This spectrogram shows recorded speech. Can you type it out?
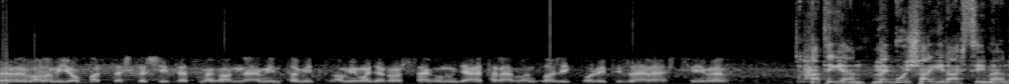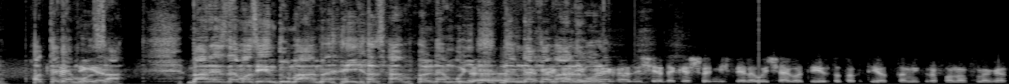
ö, valami jobbat testesített meg annál, mint amit, ami Magyarországon úgy általában zajlik politizálás címen. Hát igen, meg újságírás címen. Hadd tegyem Hát hozzá. Bár ez nem az én dumám, igazából nem, úgy, Ö, nem nekem áll jól. meg az is érdekes, hogy miféle újságot írtatok ti ott a mikrofonok mögött.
